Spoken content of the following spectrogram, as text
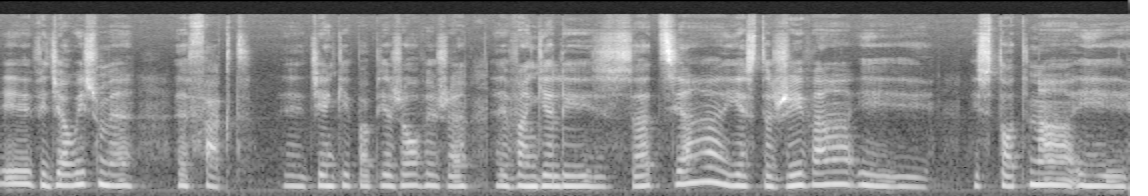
I widziałyśmy e, fakt e, dzięki papieżowi, że ewangelizacja jest żywa i istotna i,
